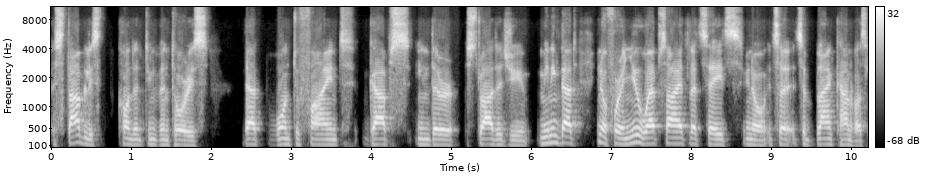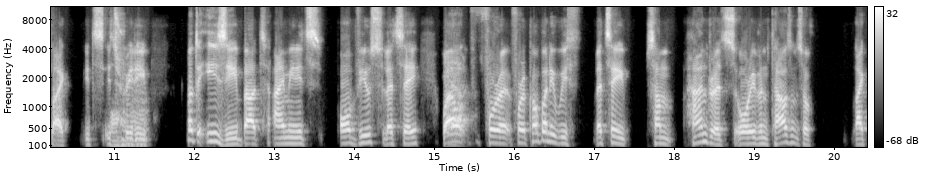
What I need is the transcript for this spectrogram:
established content inventories that want to find gaps in their strategy meaning that you know for a new website let's say it's you know it's a it's a blank canvas like it's it's uh-huh. really not easy but i mean it's obvious let's say well yeah. for a for a company with let's say some hundreds or even thousands of like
